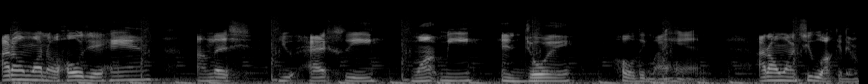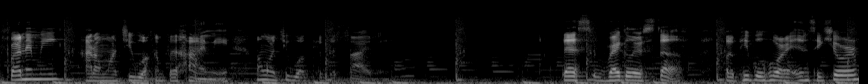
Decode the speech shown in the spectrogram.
I don't want to hold your hand unless you actually want me, enjoy holding my hand. I don't want you walking in front of me. I don't want you walking behind me. I want you walking beside me. That's regular stuff. But people who are insecure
